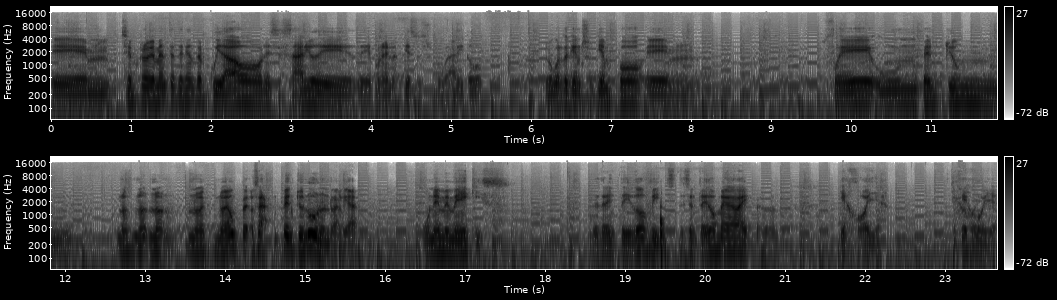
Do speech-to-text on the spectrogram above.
Eh, siempre obviamente teniendo el cuidado necesario de, de poner las piezas en su lugar y todo. Yo recuerdo que en su tiempo eh, fue un Pentium... No, no, no, no, es- no es un... O sea, un Pentium 1 en realidad. Un MMX de 32 bits, de 62 megabytes, perdón. Qué joya. Qué joya.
